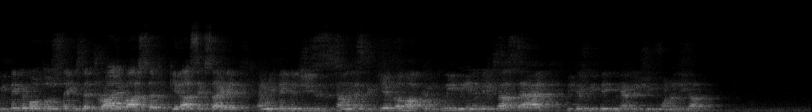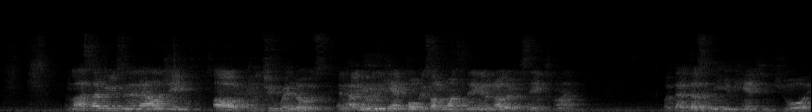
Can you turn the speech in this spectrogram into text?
we think about those things that drive us, that get us excited, and we think that Jesus is telling us to give them up completely, and it makes us sad because we think we have to choose one or the other. And last time we used an analogy of the two windows and how you really can't focus on one thing and another at the same time. But that doesn't mean you can't enjoy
